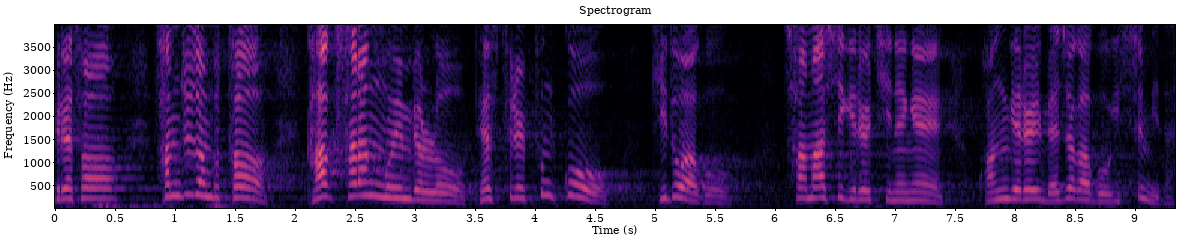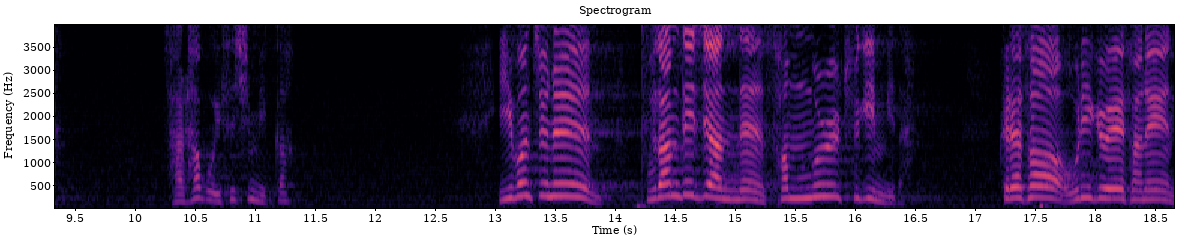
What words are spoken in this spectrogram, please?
그래서 3주 전부터 각 사랑 모임별로 베스트를 품고 기도하고 차 마시기를 진행해 관계를 맺어가고 있습니다. 잘 하고 있으십니까? 이번 주는 부담되지 않는 선물 주기입니다. 그래서 우리 교회에서는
